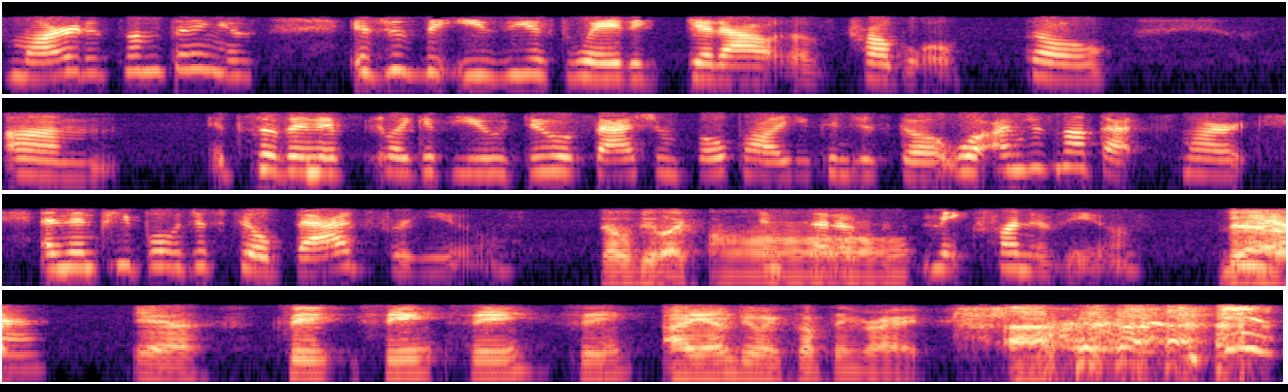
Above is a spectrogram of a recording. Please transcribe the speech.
smart at something is is just the easiest way to get out of trouble. So, um, so then if like if you do a fashion faux pas, you can just go, well, I'm just not that smart, and then people just feel bad for you. They'll be like, oh. Instead of make fun of you. Yeah. Yeah. yeah. See, see, see, see. I am doing something right. Uh,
